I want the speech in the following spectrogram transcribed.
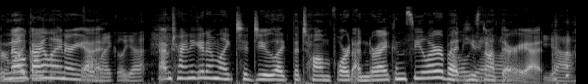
No Michael- guy liner for yet. Michael yet. I'm trying to get him like to do like the Tom Ford under eye concealer, but Oh, he's not there yet. Yeah,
